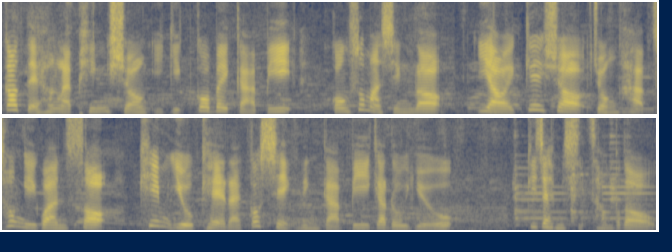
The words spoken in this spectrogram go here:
到地方来品尝以及购买咖啡。公司嘛承诺以后会继续融合创意元素，吸引游客来国信饮咖啡甲旅游。记者是差不多。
